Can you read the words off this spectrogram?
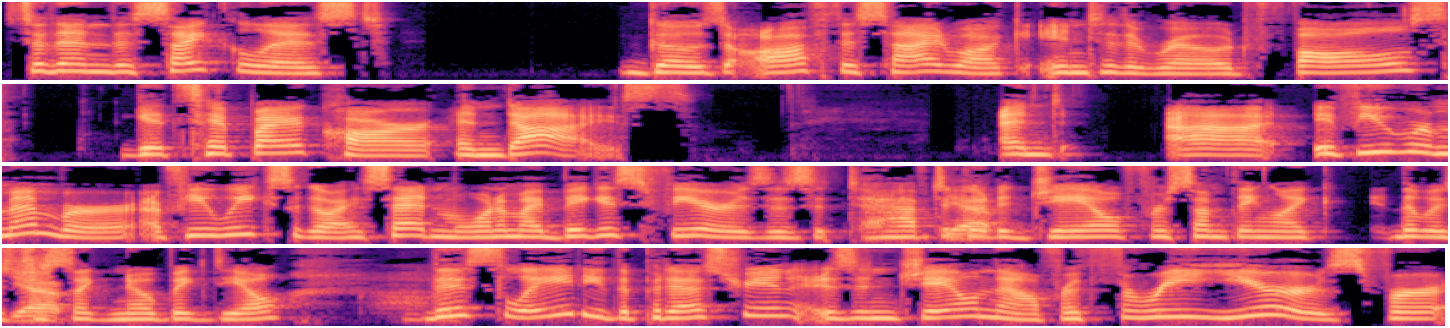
so then the cyclist goes off the sidewalk into the road falls gets hit by a car and dies and uh, if you remember a few weeks ago, I said one of my biggest fears is to have to Yep. go to jail for something like that was Yep. just like no big deal. This lady, the pedestrian, is in jail now for three years for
